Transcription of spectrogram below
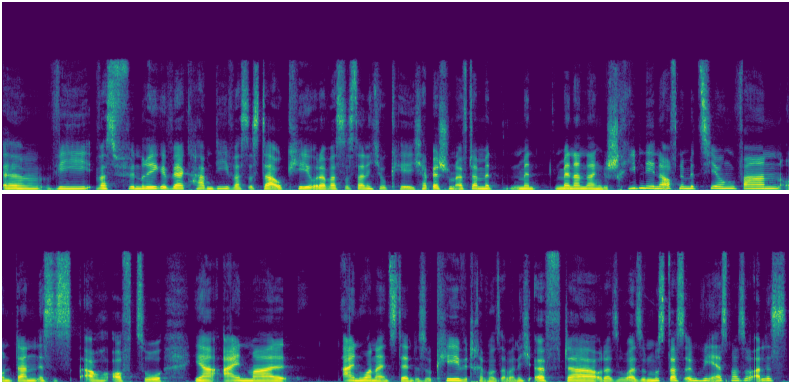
ähm, wie, was für ein Regelwerk haben die, was ist da okay oder was ist da nicht okay. Ich habe ja schon öfter mit, mit Männern dann geschrieben, die in einer offenen Beziehung waren und dann ist es auch oft so, ja, einmal ein One-Night-Stand ist okay, wir treffen uns aber nicht öfter oder so. Also du musst das irgendwie erstmal so alles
